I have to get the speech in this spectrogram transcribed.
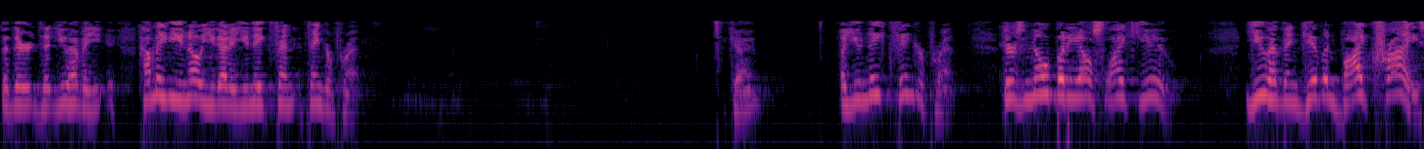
that there that you have a, how many of you know you got a unique fin, fingerprint? Okay, a unique fingerprint. There's nobody else like you. You have been given by Christ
